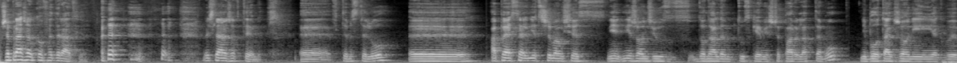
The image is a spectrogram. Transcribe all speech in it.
Przepraszam Konfederację. Myślałem, że w tym, e, w tym stylu. E, a PSL nie trzymał się, z, nie, nie rządził z Donaldem Tuskiem jeszcze parę lat temu. Nie było tak, że oni jakby,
